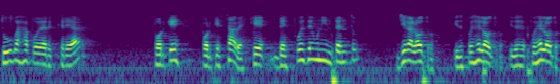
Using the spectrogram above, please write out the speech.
tú vas a poder crear ¿Por qué? Porque sabes que después de un intento llega el otro y después el otro, y después el otro,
